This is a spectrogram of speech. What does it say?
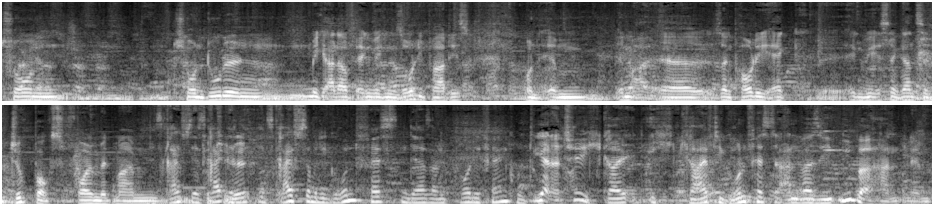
schon schon dudeln mich alle auf irgendwelchen Soli-Partys. Und im, im äh, St. Pauli-Eck irgendwie ist eine ganze Jukebox voll mit meinem Jetzt greifst, jetzt, greif, Getüdel. jetzt greifst du aber die Grundfesten der St. Pauli-Fankultur. Ja, natürlich. Ich greife die Grundfeste an, weil sie Überhand nimmt,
